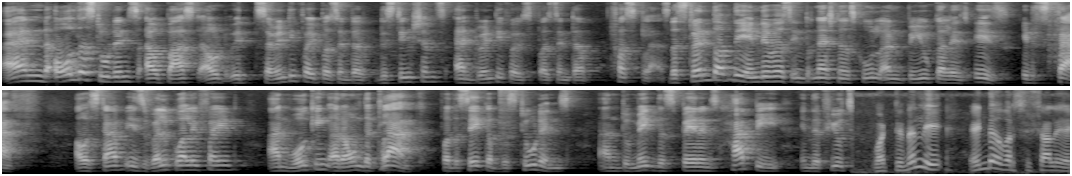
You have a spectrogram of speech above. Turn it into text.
and all the students have passed out with 75% of distinctions and 25% of first class. The strength of the Endeavours International School and PU College is its staff. Our staff is well qualified and working around the clock for the sake of the students and to make this parents happy in the future ಒಟ್ಟಿನಲ್ಲಿ ಎಂಡೋವರ್ಸ್ ಶಾಲೆಯ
